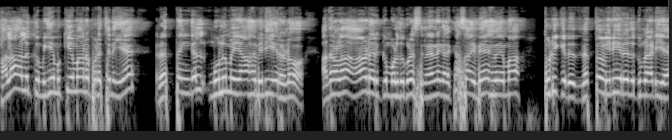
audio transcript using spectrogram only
ஹலாலுக்கு மிக முக்கியமான பிரச்சனையை ரத்தங்கள் முழுமையாக வெளியேறணும். அதனால தான் ஆடு இருக்கும் பொழுது கூட சில நேரங்கள் கசாய் வேக வேகமாக துடிக்கிறது. ரத்தம் வெளியேறதுக்கு முன்னாடியே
